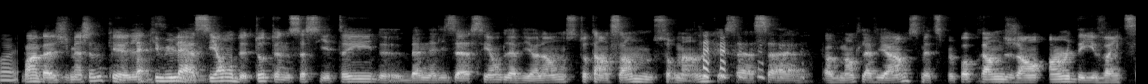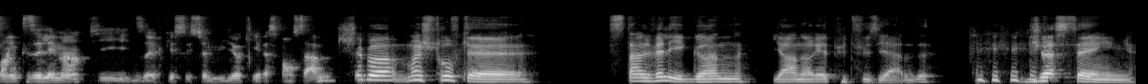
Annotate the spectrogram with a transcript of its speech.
Ouais, ben, j'imagine que l'accumulation de toute une société, de banalisation de la violence, tout ensemble, sûrement, là, que ça, ça augmente la violence, mais tu peux pas prendre genre un des 25 éléments puis dire que c'est celui-là qui est responsable. Je sais pas, moi je trouve que si t'enlevais les guns, il y en aurait plus de fusillade. Just saying.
